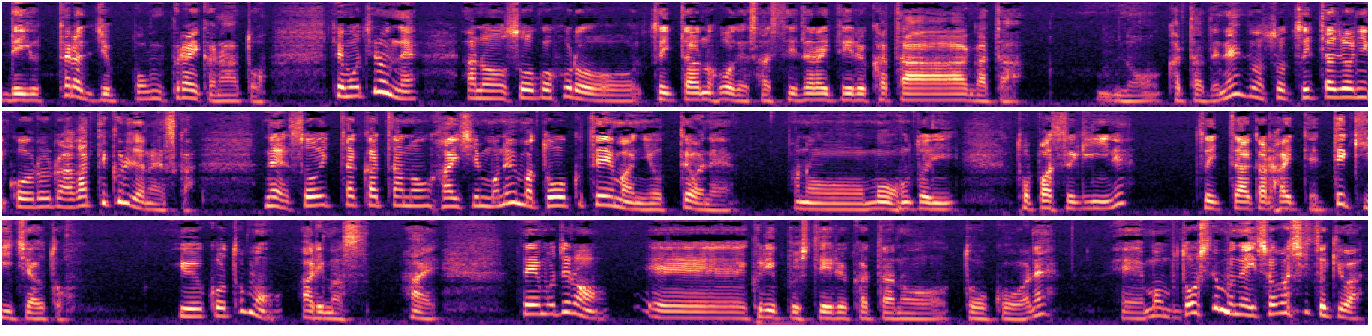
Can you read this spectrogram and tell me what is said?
で言ったら10本くらいかなと。で、もちろんね、あの、相互フォロー、をツイッターの方でさせていただいている方々、の方でね、そうツイッター上にこういろいろ上がってくるじゃないですか。ね、そういった方の配信もね、まあ、トークテーマによってはね、あのー、もう本当に突発的にね、ツイッターから入っていって聞いちゃうということもあります。はい。で、もちろん、えー、クリップしている方の投稿はね、えー、もうどうしてもね、忙しい時は、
